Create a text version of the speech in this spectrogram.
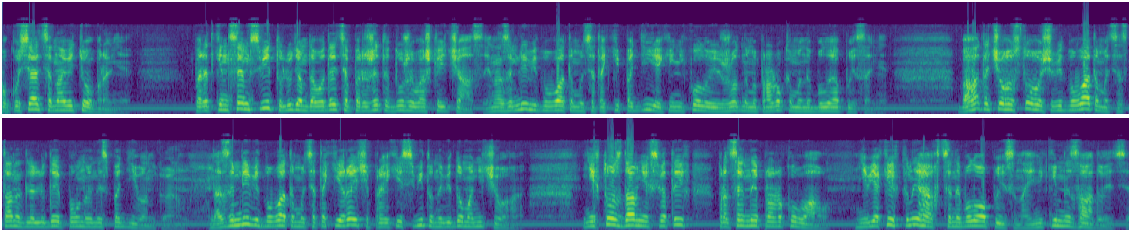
спокусяться навіть обрані. Перед кінцем світу людям доведеться пережити дуже важкий час, і на землі відбуватимуться такі події, які ніколи і жодними пророками не були описані. Багато чого з того, що відбуватиметься, стане для людей повною несподіванкою. На землі відбуватимуться такі речі, про які світу невідомо нічого. Ніхто з давніх святих про це не пророкував. Ні в яких книгах це не було описано і ніким не згадується.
